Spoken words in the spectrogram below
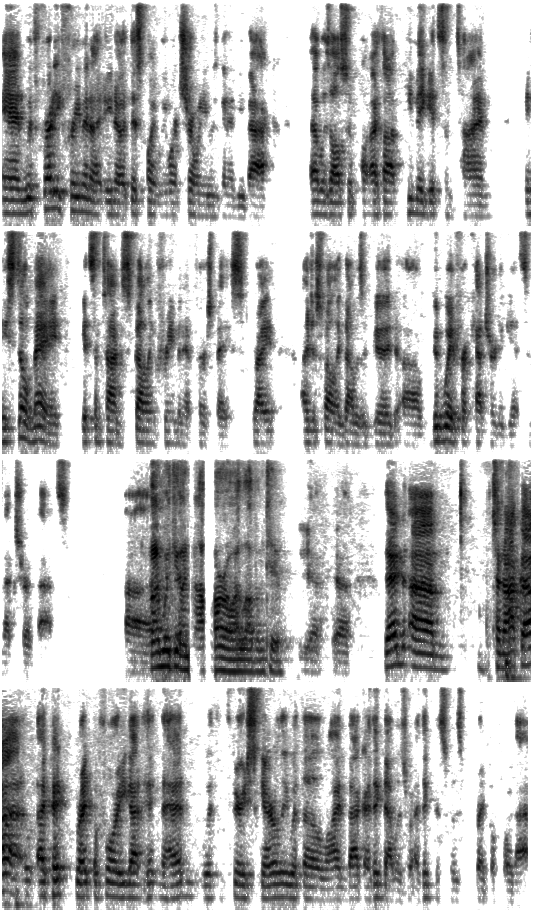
And with Freddie Freeman, you know, at this point we weren't sure when he was going to be back. That was also I thought he may get some time, and he still may get some time spelling Freeman at first base, right? I just felt like that was a good uh, good way for a catcher to get some extra bats. Uh, I'm with you on Alfaro. I love him too. Yeah, yeah. Then um, Tanaka, I picked right before he got hit in the head with very scarily with a linebacker. I think that was. I think this was right before that.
